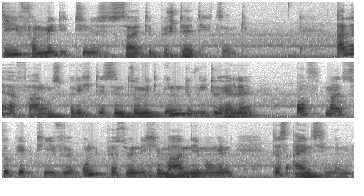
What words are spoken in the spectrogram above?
die von medizinischer Seite bestätigt sind. Alle Erfahrungsberichte sind somit individuelle, oftmals subjektive und persönliche Wahrnehmungen des Einzelnen.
